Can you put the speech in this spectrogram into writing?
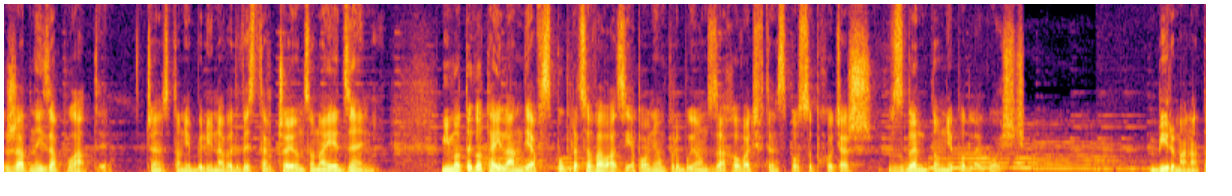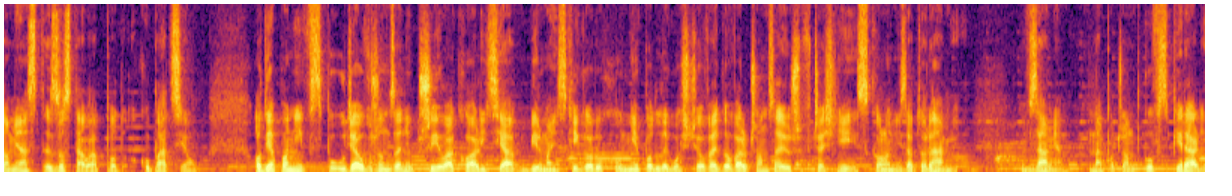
żadnej zapłaty. Często nie byli nawet wystarczająco najedzeni. Mimo tego Tajlandia współpracowała z Japonią, próbując zachować w ten sposób chociaż względną niepodległość. Birma natomiast została pod okupacją. Od Japonii współudział w rządzeniu przyjęła koalicja birmańskiego ruchu niepodległościowego, walcząca już wcześniej z kolonizatorami. W zamian na początku wspierali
